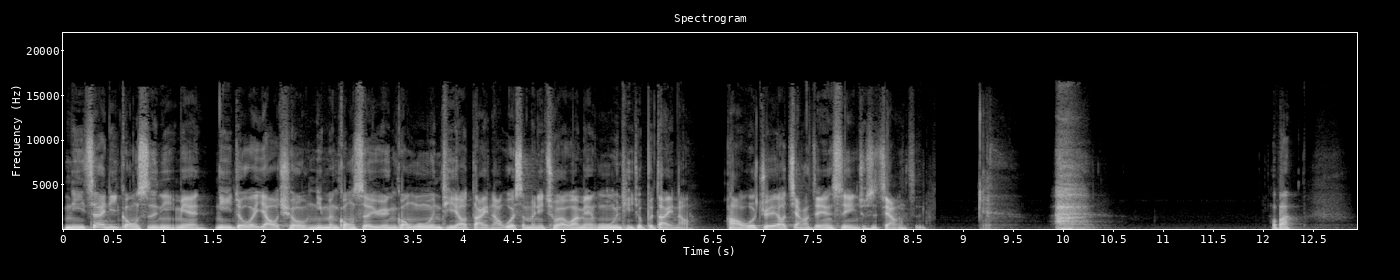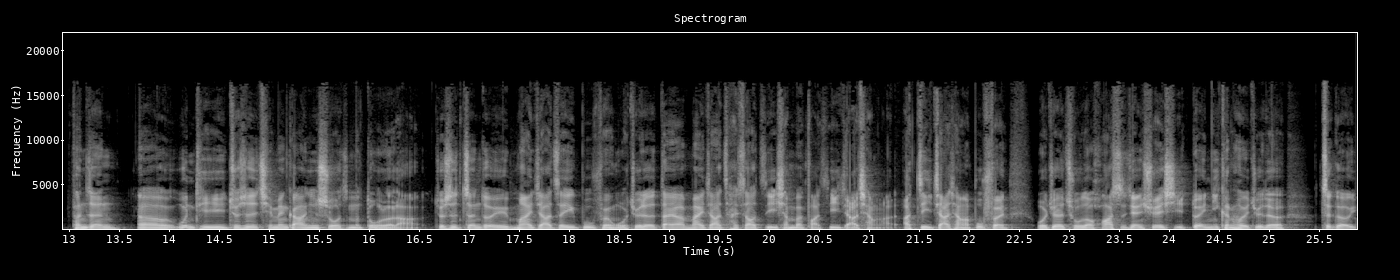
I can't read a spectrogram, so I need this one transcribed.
你在你公司里面，你都会要求你们公司的员工问问题要带脑，为什么你出来外面问问题就不带脑？好，我觉得要讲的这件事情就是这样子。唉，好吧，反正呃，问题就是前面刚刚已经说了这么多了啦，就是针对于卖家这一部分，我觉得大家卖家才是要自己想办法自己加强啊。啊，自己加强的部分，我觉得除了花时间学习，对你可能会觉得这个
